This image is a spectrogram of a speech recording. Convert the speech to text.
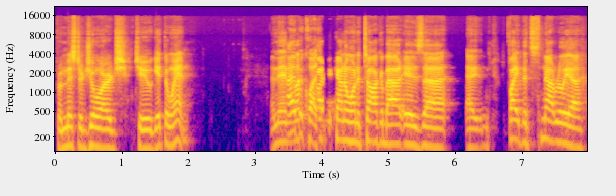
from mr george to get the win and then I have a question. I kind of want to talk about is uh, a fight that's not really a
